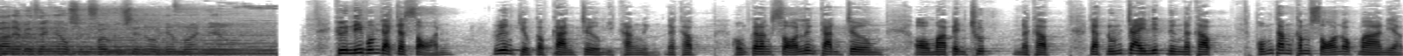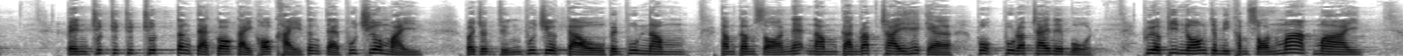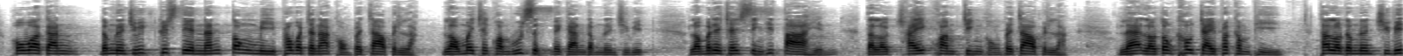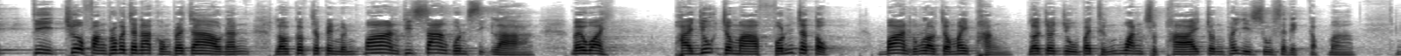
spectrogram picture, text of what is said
about everything else and focus in on Him right now. คืนนี้ผมอยากจะสอนเรื่องเกี่ยวกับการเจิมอีกครั้งหนึ่งนะครับ ผมกำลังสอนเรื่องการเจิมออกมาเป็นชุดนะครับ อยากหนุนใจนิดนึงนะครับ ผมทำคำสอนออกมาเนี่ยเป็นชุดชุดชุดชุดตั้งแต่กอไก่ขอไข่ ตั้งแต่ผู้เชื่อใหม่ ไปจนถึงผู้เชื่อเก่าเป็นผู้นำทำคำสอนแนะนำการรับใช้ให้แก่พวกผู้รับใช้ในโบสถ์เพื่อพี่น้องจะมีคำสอนมากมาย เพราะว่าการ ดำเนินชีวิตคริสเตียนนั้นต้องมีพระวจนะของพระเจ้าเป็นหลัก เราไม่ใช้ความรู้สึกในการดำเนินชีวิต เราไม่ได้ใช้สิ่งที่ตาเห็น แต่เราใช้ความจริงของพระเจ้าเป็นหลัก และเราต้องเข้าใจพระคัมภีร์ ถ้าเราดำเนินชีวิตที่เชื่อฟังพระวจนะของพระเจ้านั้น เราก็จะเป็นเหมือนบ้านที่สร้างบนศิลา ไม่ว่าพายุจะมาฝนจะตก บ้านของเราจะไม่พัง เราจะอยู่ไปถึงวันสุดท้ายจนพระเยซูเสด็จกลับมา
